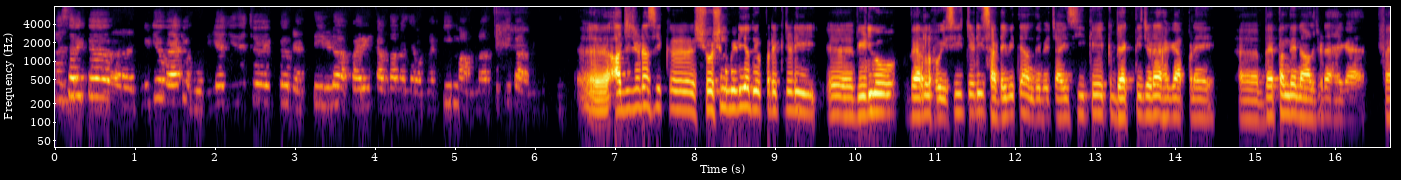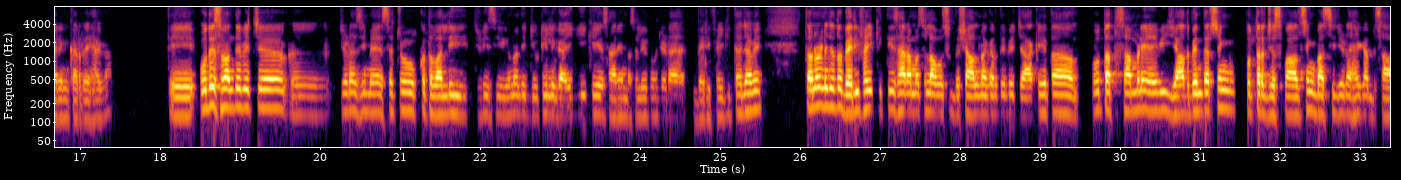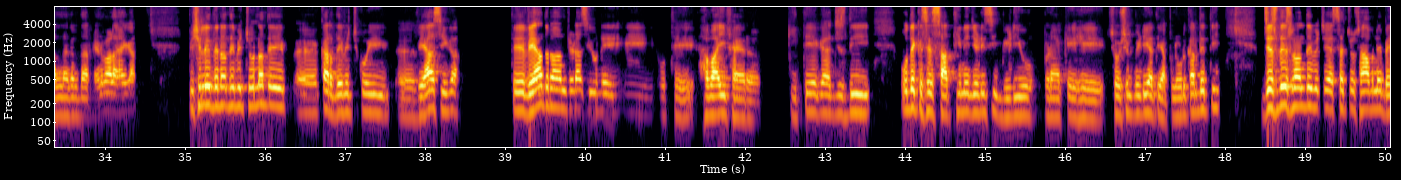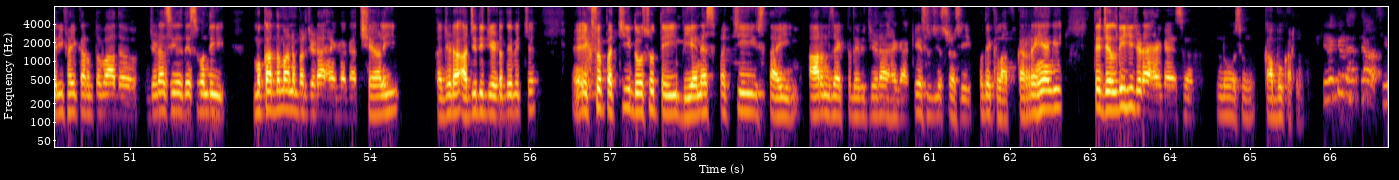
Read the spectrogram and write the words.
ਹਾਂ, ਸਰ, ਇੱਕ video viral ਹੋ ਰਹੀ ਹੈ, ਜਿਹਦੇ ਚ ਇੱਕ ਵਿਅਕਤੀ ਜਿਹੜਾ ਫਾਇਰਿੰਗ ਕਰਦਾ ਨਜ਼ਰ ਆਉਂਦਾ ਕੀ ਮਾਮਲਾ ਤੇ ਕੀ ਕਾਰਨ ਅੱਜ ਜਿਹੜਾ ਸੀ ਇੱਕ ਸੋਸ਼ਲ ਮੀਡੀਆ ਦੇ ਉੱਪਰ ਇੱਕ ਜਿਹੜੀ ਵੀਡੀਓ ਵਾਇਰਲ ਹੋਈ ਸੀ, ਜਿਹੜੀ ਸਾਡੇ ਵੀ ਧਿਆਨ ਦੇ ਵਿੱਚ ਆਈ ਸੀ ਕਿ ਇੱਕ ਵਿਅਕਤੀ ਜਿਹੜਾ ਹੈਗਾ ਆਪਣੇ ਵੈਪਨ ਦੇ ਨਾਲ ਜਿਹੜਾ ਹੈਗਾ ਫਾਇਰਿੰਗ ਕਰ ਰਿਹਾ ਹੈਗਾ। ਤੇ ਉਹਦੇ ਸੰਬੰਧ ਦੇ ਵਿੱਚ ਜਿਹੜਾ ਸੀ ਮੈਂ ਐਸਐਚਓ ਕੋਤਵਾਲੀ ਜਿਹੜੀ ਸੀ ਉਹਨਾਂ ਦੀ ਡਿਊਟੀ ਲਗਾਈ ਗਈ ਕਿ ਸਾਰੇ ਮਸਲੇ ਨੂੰ ਜਿਹੜਾ ਵੈਰੀਫਾਈ ਕੀਤਾ ਜਾਵੇ। ਤਾਂ ਉਹਨਾਂ ਨੇ ਜਦੋਂ ਵੈਰੀਫਾਈ ਕੀਤੀ ਸਾਰਾ ਮਸਲਾ ਉਸ ਵਿਸ਼ਾਲ ਨਗਰ ਦੇ ਵਿੱਚ ਜਾ ਕੇ, ਤਾਂ ਉਹ ਤੱਥ ਸਾਹਮਣੇ ਆਏ ਵੀ ਯਾਦਵਿੰਦਰ ਸਿੰਘ, ਪੁੱਤਰ ਜਸਪਾਲ ਸਿੰਘ ਵਾਸੀ ਜਿਹੜਾ ਹੈਗਾ ਵਿਸ਼ਾਲ ਨਗਰ ਦਾ ਰਹਿਣ ਵਾਲਾ ਹੈਗਾ। ਪਿਛਲੇ ਦਿਨਾਂ ਦੇ ਵਿੱਚ ਉਹਨਾਂ ਦੇ ਘਰ ਦੇ ਵਿੱਚ ਕੋਈ ਵਿਆਹ ਸੀਗਾ। ਤੇ ਵਿਆਹ ਦੌਰਾਨ ਜਿਹੜਾ ਸੀ ਉਹਨੇ ਇਹ ਉੱਥੇ ਹਵਾਈ ਫਾਇਰ ਕੀਤੇ ਹੈਗਾ ਜਿਸ ਦੀ ਉਹਦੇ ਕਿਸੇ ਸਾਥੀ ਨੇ ਜਿਹੜੀ ਸੀ ਵੀਡੀਓ ਬਣਾ ਕੇ ਇਹ ਸੋਸ਼ਲ ਮੀਡੀਆ ਤੇ ਅਪਲੋਡ ਕਰ ਦਿੱਤੀ। ਜਿਸ ਦੇ ਸੰਬੰਧ ਦੇ ਵਿੱਚ ਐਸਐਚਓ ਸਾਹਿਬ ਨੇ ਵੈਰੀਫਾਈ ਕਰਨ ਤੋਂ ਬਾਅਦ ਜਿਹੜਾ ਸੀ ਇਸ ਦੇ ਸੰਬੰਧੀ ਮੁਕੱਦਮਾ ਨੰਬਰ ਜਿਹੜਾ ਹੈਗਾ ਗਾ 46 ਜਿਹੜਾ ਅੱਜ ਦੀ ਡੇਟ ਦੇ ਵਿੱਚ ਅਹ, 125 223 ਬੀਐਨਐਸ 25 27 ਆਰਮਜ਼ ਐਕਟ ਦੇ ਵਿੱਚ ਜਿਹੜਾ ਹੈਗਾ ਕੇਸ ਰਜਿਸਟਰ ਸੀ ਉਹਦੇ ਖਿਲਾਫ ਕਰ ਰਹੇ ਹਾਂਗੇ ਤੇ ਜਲਦੀ ਹੀ ਜਿਹੜਾ ਹੈਗਾ ਇਸ ਨੂੰ ਅਸੀਂ ਕਾਬੂ ਕਰ ਲਵਾਂਗੇ। ਕਿਹੜੇ ਕਿਹੜੇ ਹਥਿਆਰ ਸੀ?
